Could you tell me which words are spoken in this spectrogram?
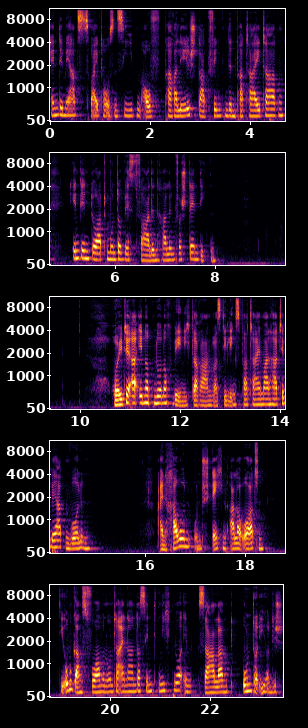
Ende März 2007 auf parallel stattfindenden Parteitagen in den Dortmunder Westfalenhallen verständigten. Heute erinnert nur noch wenig daran, was die Linkspartei mal hatte werden wollen. Ein Hauen und Stechen aller Orten. Die Umgangsformen untereinander sind nicht nur im Saarland unterirdisch,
